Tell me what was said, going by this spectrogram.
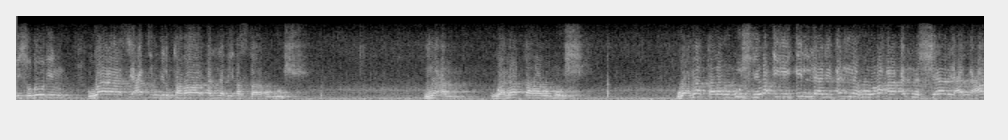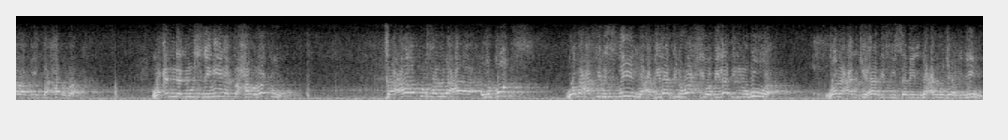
بصدور واسعة بالقرار الذي أصدره بوش. نعم وما قرار بوش؟ وما قرار بوش في رأيي إلا لأنه رأى أن الشارع العربي تحرك وأن المسلمين تحركوا. تعاطفا مع القدس ومع فلسطين مع بلاد الوحي وبلاد النبوة ومع الجهاد في سبيل مع المجاهدين.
